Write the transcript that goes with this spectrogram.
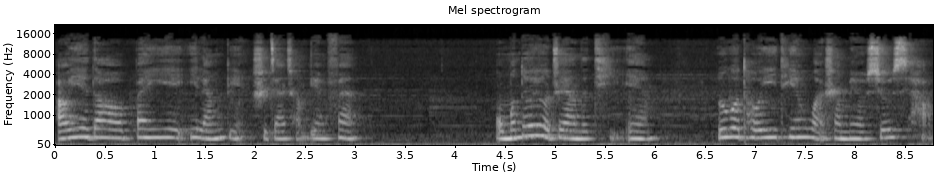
熬夜到半夜一两点是家常便饭。我们都有这样的体验：如果头一天晚上没有休息好，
